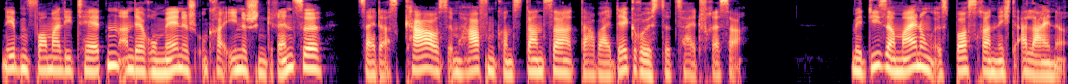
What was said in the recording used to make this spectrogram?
Neben Formalitäten an der rumänisch-ukrainischen Grenze sei das Chaos im Hafen Constanza dabei der größte Zeitfresser. Mit dieser Meinung ist Bosra nicht alleine.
